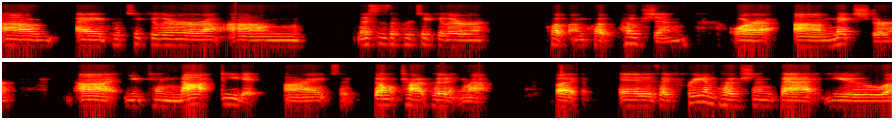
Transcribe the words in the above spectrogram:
um, a particular, um, this is a particular quote unquote potion or um, mixture. Uh, you cannot eat it. All right. So don't try to put it in your mouth. But it is a freedom potion that you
